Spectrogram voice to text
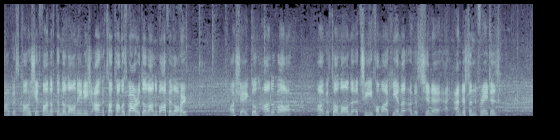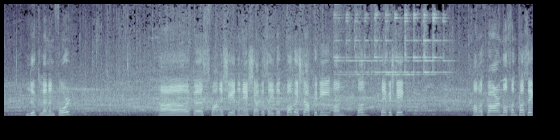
agus cai siad fannacht na láníis agus tá Thomas Barr dul an bhá láthir. Á sé ag dul an bhá agus tá lána a trí chomá chéana agus sinna Anderson Freitas Luke Lennon Ford agus fanna siad an is agus é de bogaisteach gotí an sun taobhistí Thomas Barr mochan tosig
